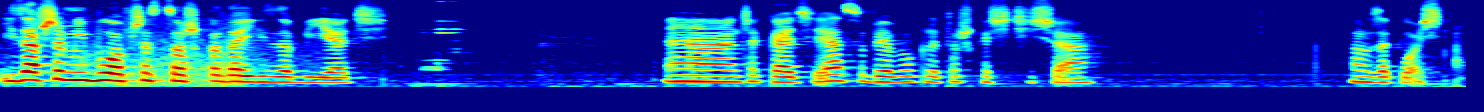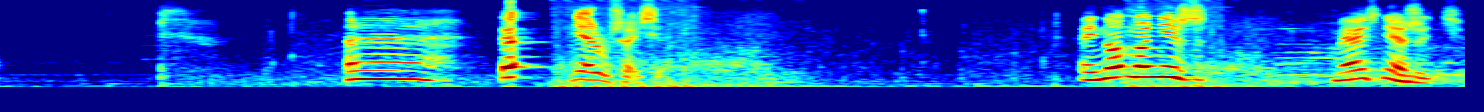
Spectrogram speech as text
I zawsze mi było przez to szkoda ich zabijać. Eee, czekajcie, ja sobie w ogóle troszkę ściszę. Mam za głośno. Eee, e, nie ruszaj się. Ej, no, no nie ży... Miałeś nie żyć.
